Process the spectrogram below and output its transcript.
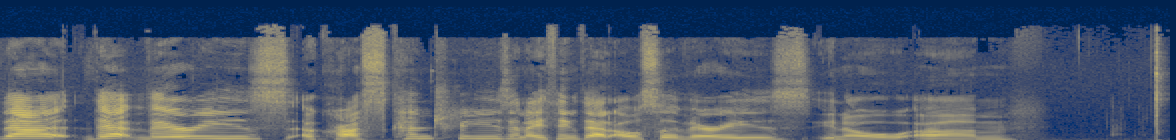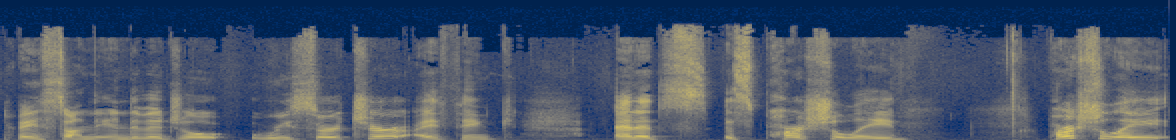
that that varies across countries, and I think that also varies, you know, um, based on the individual researcher. I think, and it's it's partially, partially,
